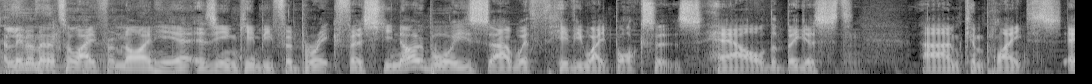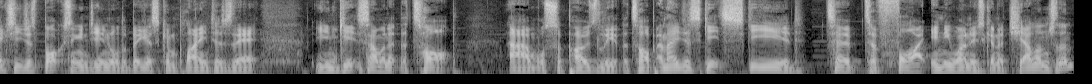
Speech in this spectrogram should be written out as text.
Eleven minutes away from nine here, Izzy and Kempy for breakfast. You know, boys, uh, with heavyweight boxers, how the biggest um, complaint, actually just boxing in general, the biggest complaint is that you get someone at the top, um, well, supposedly at the top, and they just get scared to, to fight anyone who's going to challenge them.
